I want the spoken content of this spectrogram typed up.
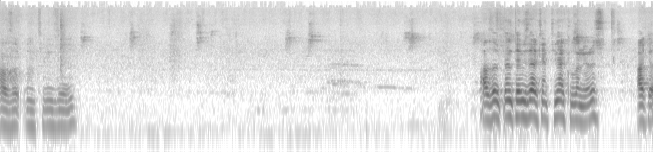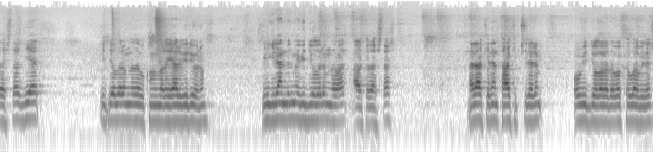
Fazlalıklarını temizleyelim. Fazlalıklarını temizlerken tünel kullanıyoruz. Arkadaşlar diğer videolarımda da bu konulara yer veriyorum. Bilgilendirme videolarım da var arkadaşlar. Merak eden takipçilerim o videolara da bakılabilir.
